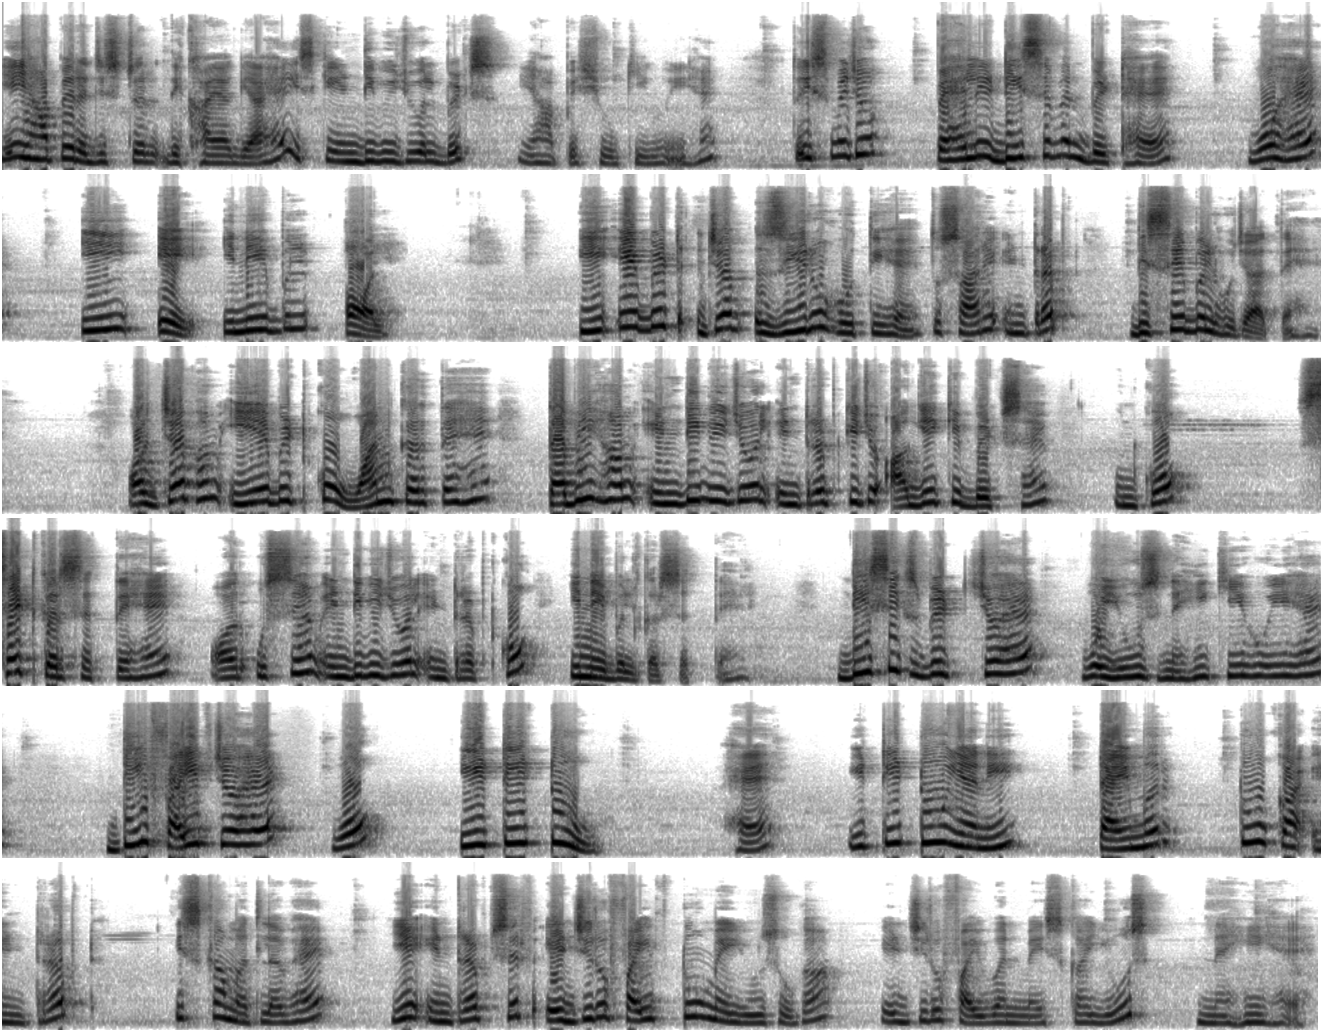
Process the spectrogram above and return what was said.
ये यहाँ पे रजिस्टर दिखाया गया है, इसके इंडिविजुअल बिट्स यहाँ पे शो की हुई हैं। तो इसमें जो पहले D7 बिट है, वो है E A enable all E A bit जब ज़ीरो होती है तो सारे इंटरप्ट डिसेबल हो जाते हैं। और जब हम ए बिट को वन करते हैं, तभी हम इंडिविजुअल इंटरप्ट की जो आगे के बिट्स हैं, उनको सेट कर सकते हैं और उससे हम इंडिविजुअल इंटरप्ट को इनेबल कर सकते हैं। डी सिक्स बिट जो है, वो यूज़ नहीं की हुई है। डी फाइव जो है, वो ई टी टू है। ई टी टू यानी टाइमर टू का इंटरप्ट इसका मतलब है ये इंटरप्ट सिर्फ़ 8052 में यूज़ होगा 8051 में इसका यूज़ नहीं है।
